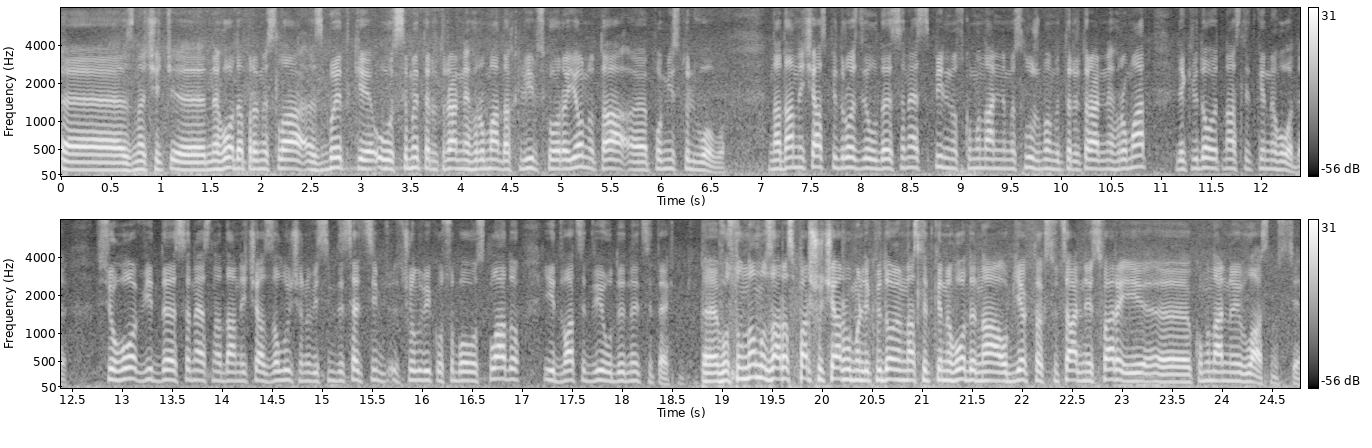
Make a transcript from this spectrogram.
е, значить, е, негода принесла збитки у семи територіальних громадах Львівського району та по місту Львову. На даний час підрозділ ДСНС спільно з комунальними службами територіальних громад ліквідовують наслідки негоди. Всього від ДСНС на даний час залучено 87 чоловік особового складу і 22 одиниці техніки. Е, В основному зараз в першу чергу ми ліквідуємо наслідки негоди на об'єктах соціальної сфери і е, комунальної власності.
